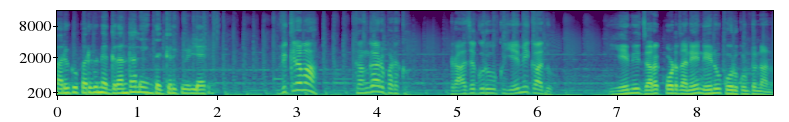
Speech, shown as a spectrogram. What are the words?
పరుగు పరుగున గ్రంథాలయం దగ్గరికి వెళ్ళారు విక్రమా కంగారు పడకు. రాజగురువుకు ఏమీ కాదు. ఏమీ జరగకూడదనే నేను కోరుకుంటున్నాను.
